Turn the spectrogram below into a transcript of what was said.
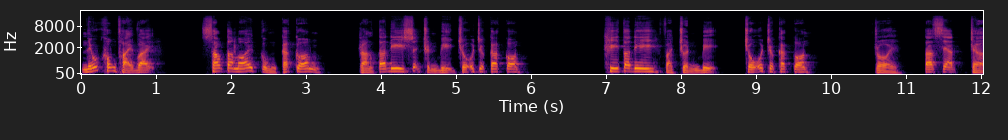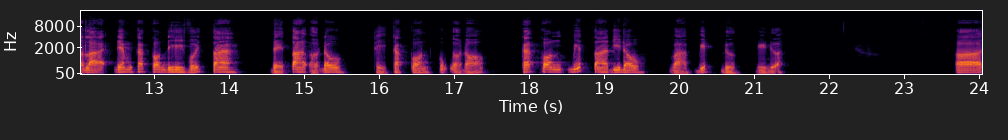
nếu không phải vậy sao ta nói cùng các con rằng ta đi sẽ chuẩn bị chỗ cho các con? Khi ta đi và chuẩn bị chỗ cho các con rồi ta sẽ trở lại đem các con đi với ta để ta ở đâu thì các con cũng ở đó các con biết ta đi đâu và biết đường đi nữa. À,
